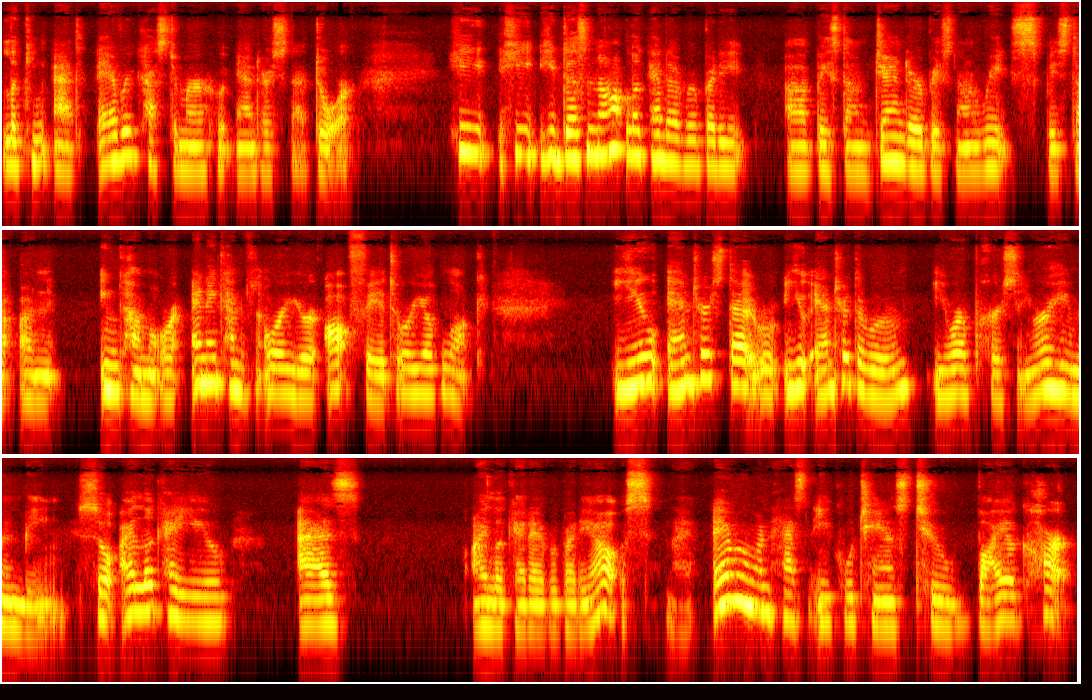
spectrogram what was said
looking at every customer who enters that door, he he he does not look at everybody uh, based on gender, based on race, based on income, or any kind of or your outfit or your look. You enter that you enter the room. You're a person. You're a human being. So I look at you as I look at everybody else. Everyone has an equal chance to buy a car.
